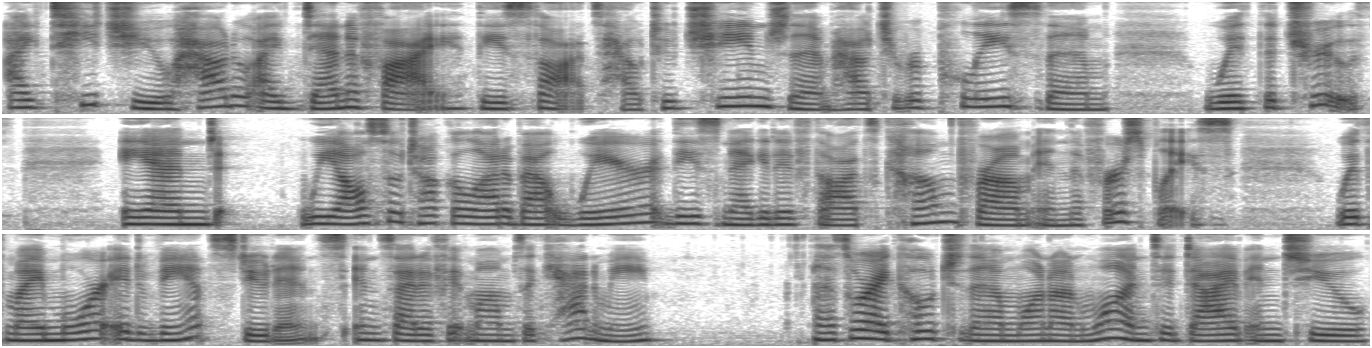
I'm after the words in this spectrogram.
I teach you how to identify these thoughts, how to change them, how to replace them with the truth. And we also talk a lot about where these negative thoughts come from in the first place. With my more advanced students inside of Fit Moms Academy, that's where I coach them one on one to dive into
